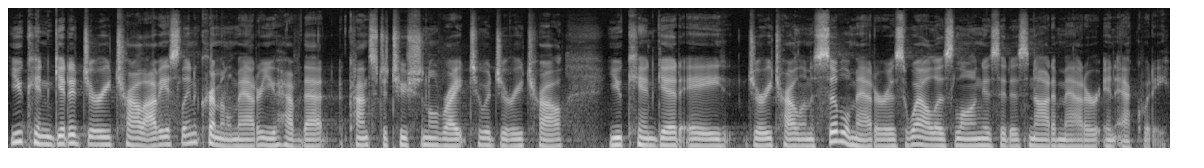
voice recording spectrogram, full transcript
You can get a jury trial, obviously, in a criminal matter. You have that constitutional right to a jury trial. You can get a jury trial in a civil matter as well, as long as it is not a matter in equity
